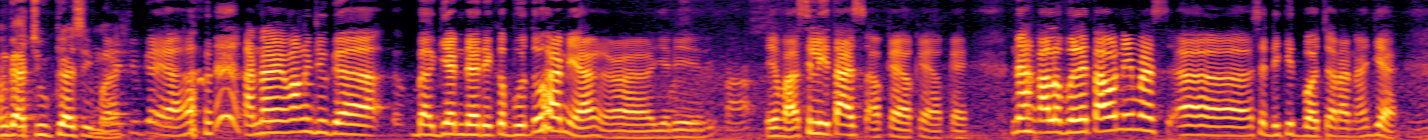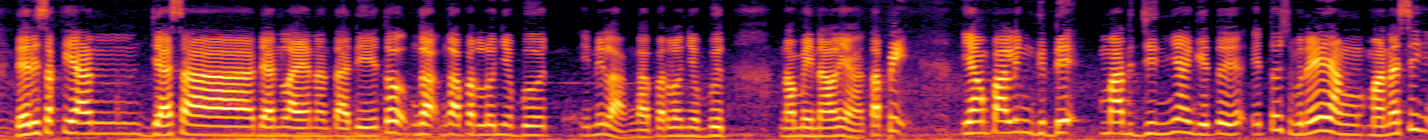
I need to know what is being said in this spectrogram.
enggak juga sih mas enggak juga ya karena memang juga bagian dari kebutuhan ya uh, jadi fasilitas. ya fasilitas oke oke oke nah kalau boleh tahu nih mas uh, sedikit bocoran aja hmm. dari sekian jasa dan layanan tadi itu nggak nggak perlu nyebut inilah nggak perlu nyebut nominalnya. Tapi yang paling gede marginnya gitu ya itu sebenarnya yang mana sih?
